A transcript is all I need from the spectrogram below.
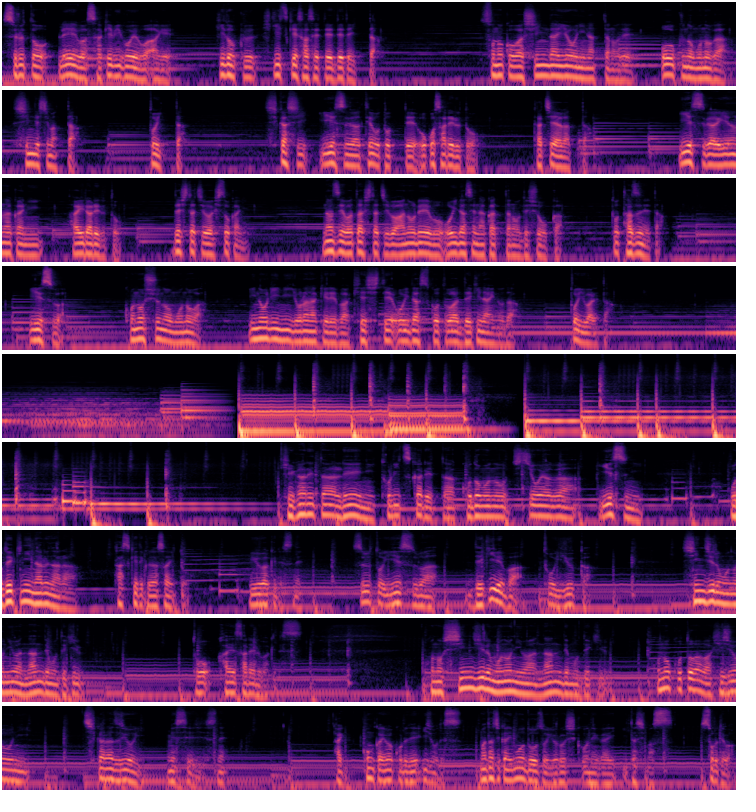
すると霊は叫び声を上げひどく引きつけさせて出て行った。その子は死んだようになったので多くの者が死んでしまったと言った。しかしイエスが手を取って起こされると立ち上がった。イエスが家の中に入られると弟子たちは密かになぜ私たちはあの霊を追い出せなかったのでしょうかと尋ねた。イエスはこの種のものは祈りによらなければ決して追い出すことはできないのだと言われた。汚れた霊に取りつかれた子供の父親がイエスにお出来になるなら助けてくださいというわけですね。するとイエスはできればというか信じる者には何でもできると返されるわけです。この信じる者には何でもできる。この言葉は非常に力強いメッセージですね。はい今回はこれで以上です。また次回もどうぞよろしくお願いいたします。それでは。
